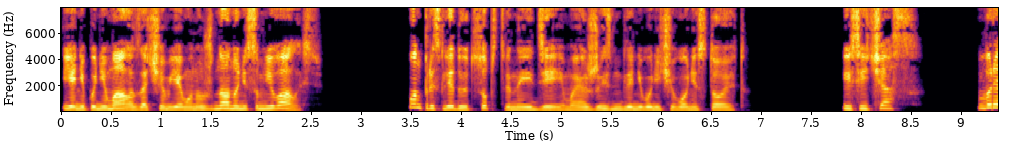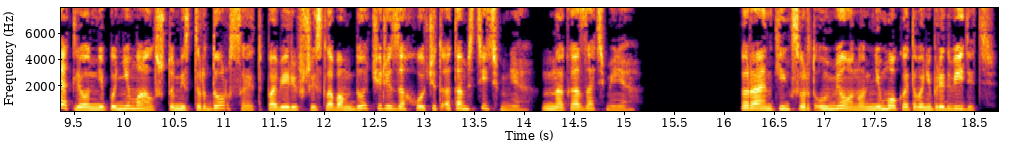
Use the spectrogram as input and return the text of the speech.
Я не понимала, зачем я ему нужна, но не сомневалась. Он преследует собственные идеи, моя жизнь для него ничего не стоит. И сейчас... Вряд ли он не понимал, что мистер Дорсайт, поверивший словам дочери, захочет отомстить мне, наказать меня. Райан Кингсворт умен, он не мог этого не предвидеть.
